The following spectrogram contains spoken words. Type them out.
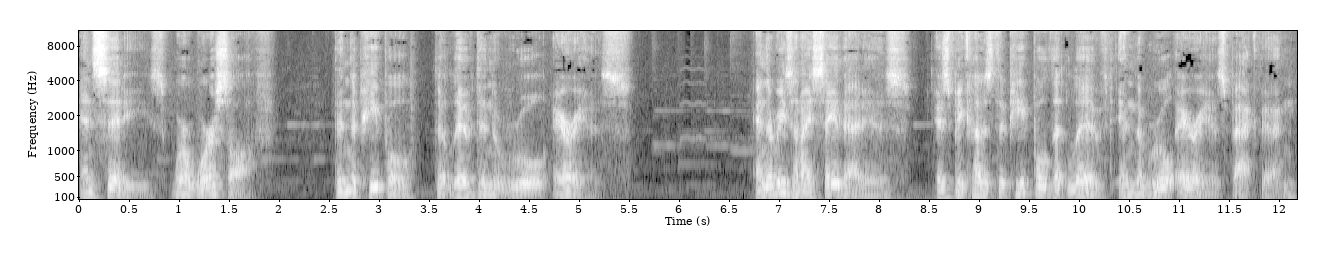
and cities were worse off than the people that lived in the rural areas. And the reason I say that is, is because the people that lived in the rural areas back then,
